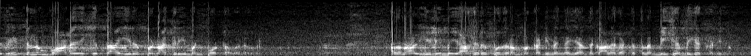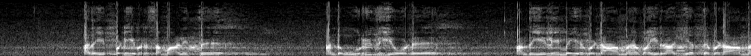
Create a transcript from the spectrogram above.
வீட்டிலும் வாடகைக்கு தான் இருப்பேன் அக்ரிமெண்ட் போட்டவர் அவர். அதனால் எளிமையாக இருப்பது ரொம்ப கடினங்க ஐயா அந்த காலகட்டத்தில் மிக மிக கடினம். அதை எப்படி இவர் சமாளித்து அந்த உறுதியோடு அந்த எளிமையை விடாம வைராகியத்தை விடாம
